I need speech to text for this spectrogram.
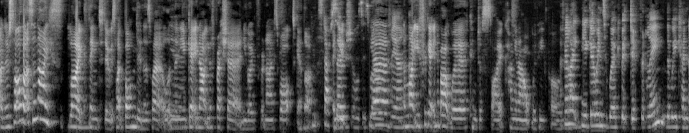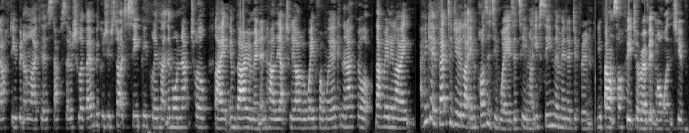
And I just thought, oh, that's a nice like thing to do. It's like bonding as well. And then you're getting out in the fresh air and you're going for a nice walk together. Staff And you- socials as well. Yeah. yeah. And like you're forgetting about work and just like hanging out with people. I feel like you go into work a bit differently the weekend after you've been on like a staff social event because you've started to see people in like the more natural like environment and how they actually are away from work. And then I feel that really like I think it affected you like in a positive way as a team. Like you've seen them in a different you bounce off each other a bit more once you've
